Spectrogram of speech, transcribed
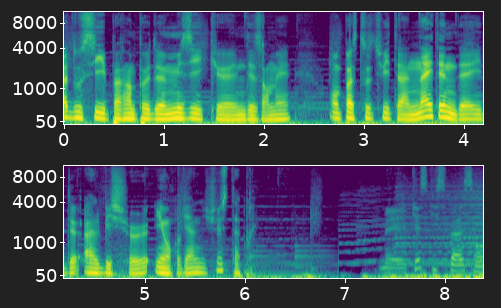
adoucis par un peu de musique euh, désormais. On passe tout de suite à Night and Day de Al Bisher et on revient juste après. Mais qu'est-ce qui se passe en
